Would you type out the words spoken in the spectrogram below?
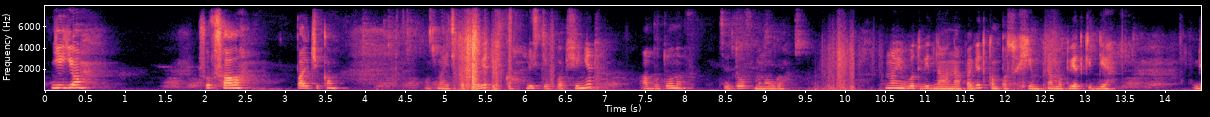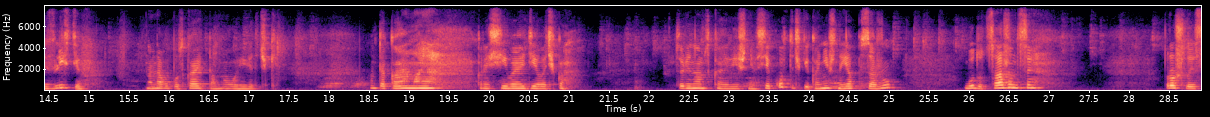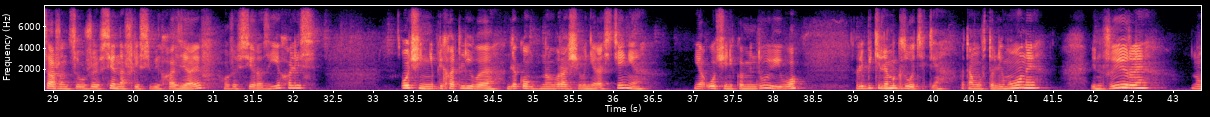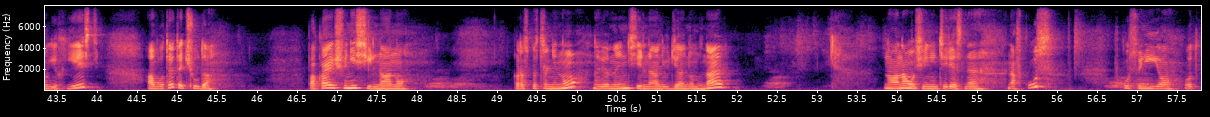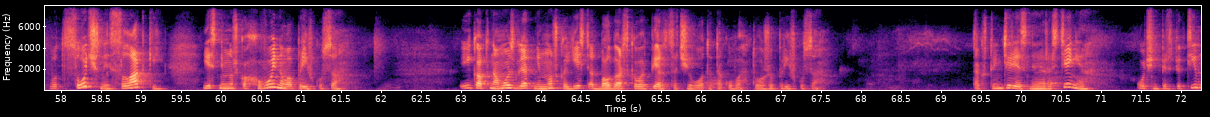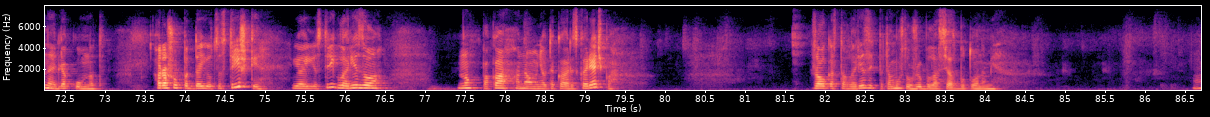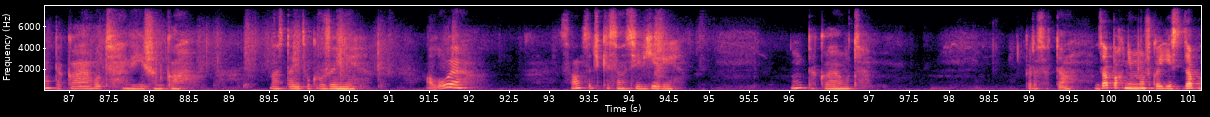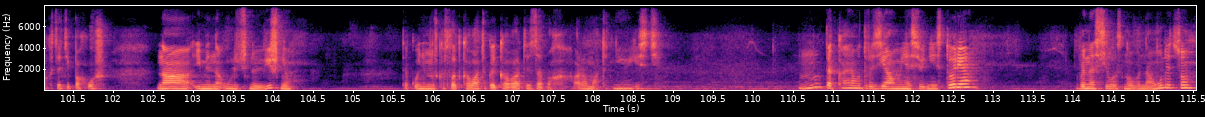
ее. Шуршала пальчиком. Вот смотрите, какая веточка. Листьев вообще нет, а бутонов, цветов много. Ну и вот видно она по веткам, по сухим. Прям вот ветки, где без листьев, она выпускает там новые веточки. Вот такая моя красивая девочка. Суринамская вишня. Все косточки, конечно, я посажу. Будут саженцы. Прошлые саженцы уже все нашли себе хозяев. Уже все разъехались. Очень неприхотливое для комнатного выращивания растение. Я очень рекомендую его любителям экзотики. Потому что лимоны, инжиры, многих есть. А вот это чудо пока еще не сильно оно распространено. Наверное, не сильно люди о нем знают. Но она очень интересная на вкус. Вкус у нее вот, вот сочный, сладкий. Есть немножко хвойного привкуса. И, как на мой взгляд, немножко есть от болгарского перца чего-то такого тоже привкуса. Так что интересное растение, очень перспективное для комнат. Хорошо поддается стрижке. Я ее стригла, резала. Но пока она у меня такая раскорячка. Жалко стало резать, потому что уже была вся с бутонами. Вот такая вот вишенка. Она стоит в окружении алоэ, сансочки, сансевьерии. Вот такая вот красота. Запах немножко есть. Запах, кстати, похож на именно уличную вишню. Такой немножко сладковатый, гайковатый запах. Аромат от нее есть. Ну, такая вот, друзья, у меня сегодня история. Выносила снова на улицу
